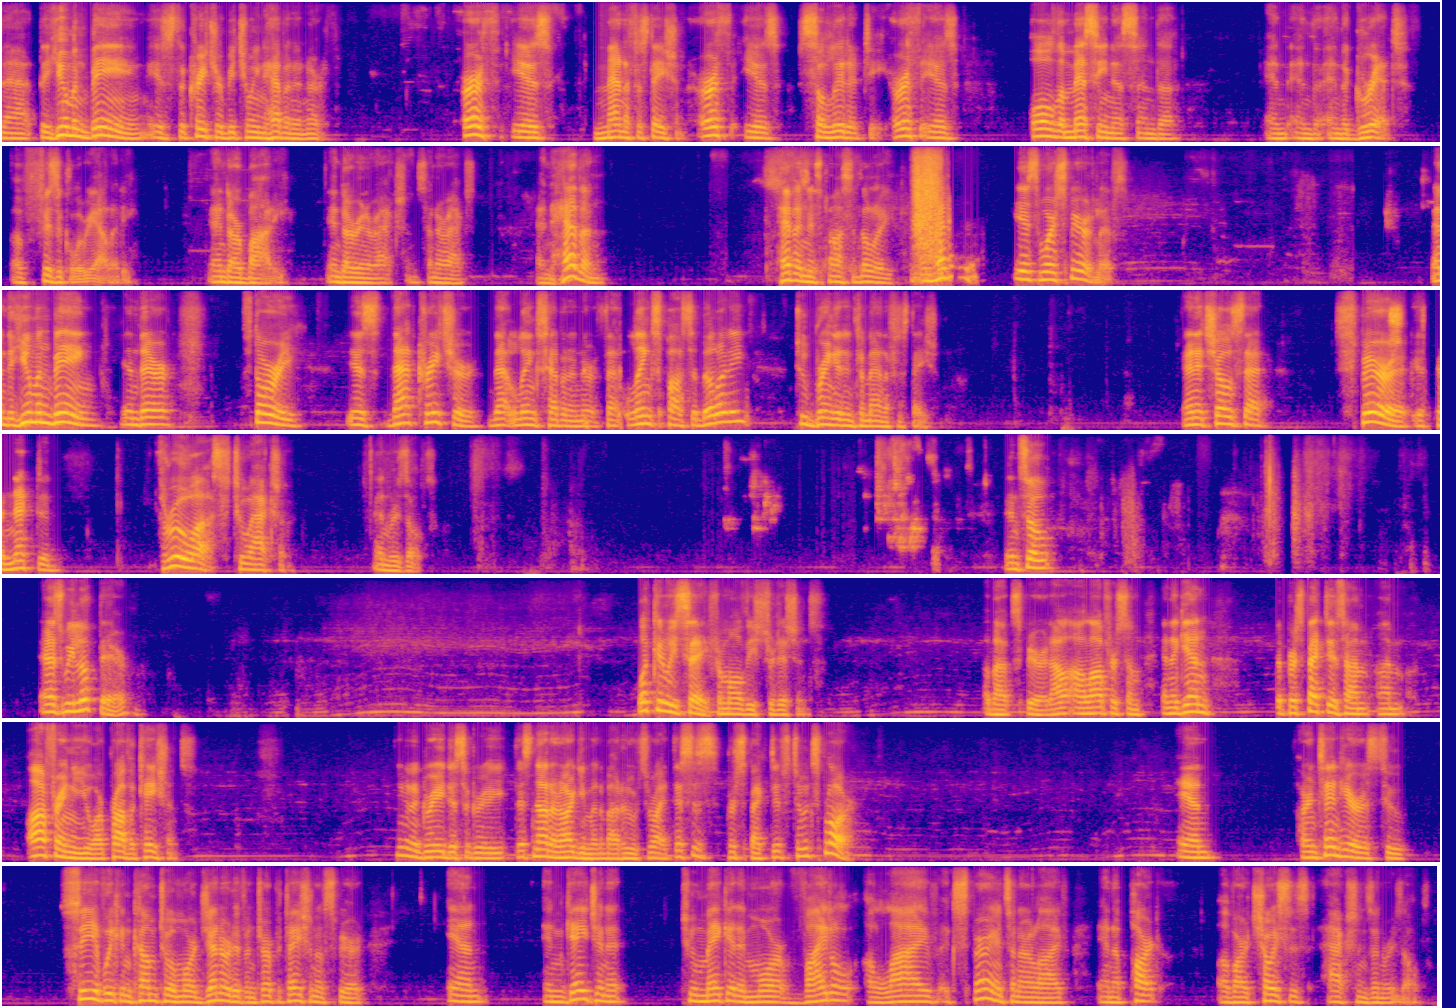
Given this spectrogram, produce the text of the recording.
that the human being is the creature between heaven and earth. Earth is manifestation. Earth is solidity. Earth is all the messiness and the and and the, and the grit of physical reality and our body and our interactions and our actions. And heaven Heaven is possibility. And heaven is where spirit lives. And the human being in their story is that creature that links heaven and earth, that links possibility to bring it into manifestation. And it shows that spirit is connected through us to action and results. And so as we look there, what can we say from all these traditions about spirit? I'll, I'll offer some, and again, the perspectives I'm, I'm offering you are provocations. You can agree, disagree. This is not an argument about who's right. This is perspectives to explore. And our intent here is to see if we can come to a more generative interpretation of spirit and engage in it to make it a more vital, alive experience in our life and a part of our choices, actions, and results.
